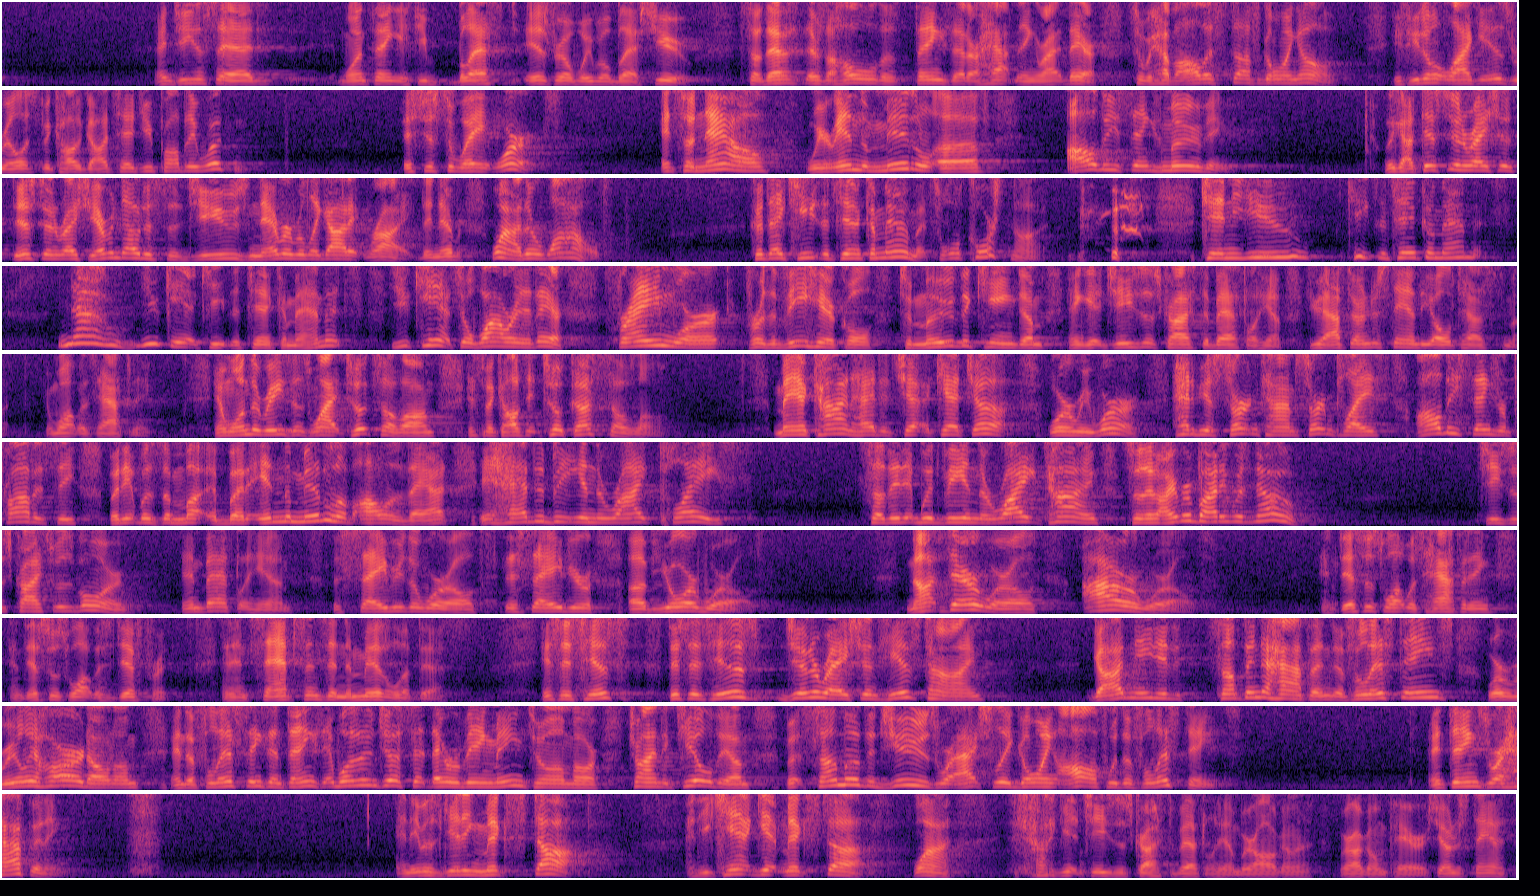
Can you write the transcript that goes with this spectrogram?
And Jesus said, one thing, if you bless Israel, we will bless you. So there's a whole of things that are happening right there. So we have all this stuff going on. If you don't like Israel, it's because God said you probably wouldn't. It's just the way it works. And so now we're in the middle of all these things moving. We got this generation, this generation. You ever notice the Jews never really got it right? They never, why? They're wild. Could they keep the Ten Commandments? Well, of course not. Can you keep the Ten Commandments? No, you can't keep the Ten Commandments. You can't. So why were they there? Framework for the vehicle to move the kingdom and get Jesus Christ to Bethlehem. You have to understand the Old Testament and what was happening. And one of the reasons why it took so long is because it took us so long. Mankind had to ch- catch up where we were. Had to be a certain time, certain place. All these things were prophecy, but it was the but in the middle of all of that, it had to be in the right place so that it would be in the right time so that everybody would know Jesus Christ was born in Bethlehem, the Savior of the world, the Savior of your world. Not their world, our world. And this is what was happening, and this was what was different. And then Samson's in the middle of this. This is his, this is his generation, his time. God needed something to happen. The Philistines were really hard on them, and the Philistines and things, it wasn't just that they were being mean to them or trying to kill them, but some of the Jews were actually going off with the Philistines. And things were happening. And he was getting mixed up. And he can't get mixed up. Why? You got to get Jesus Christ to Bethlehem. We're all gonna we're all gonna perish. You understand?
